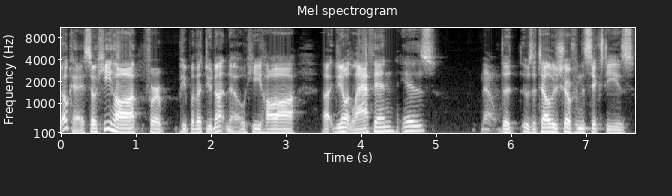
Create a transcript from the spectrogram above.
Okay, so Hee Haw for people that do not know, Hee Haw uh, do you know what Laugh-In is? No. The, it was a television show from the 60s,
